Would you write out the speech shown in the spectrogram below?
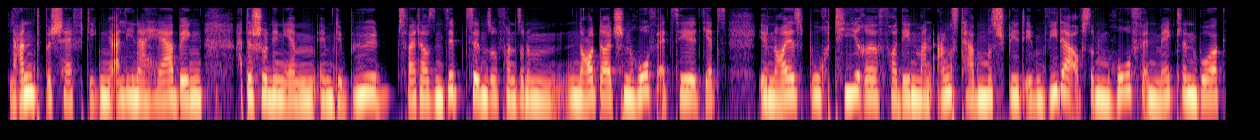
Land beschäftigen Alina Herbing hatte schon in ihrem im Debüt 2017 so von so einem norddeutschen Hof erzählt. Jetzt ihr neues Buch Tiere, vor denen man Angst haben muss, spielt eben wieder auf so einem Hof in Mecklenburg.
